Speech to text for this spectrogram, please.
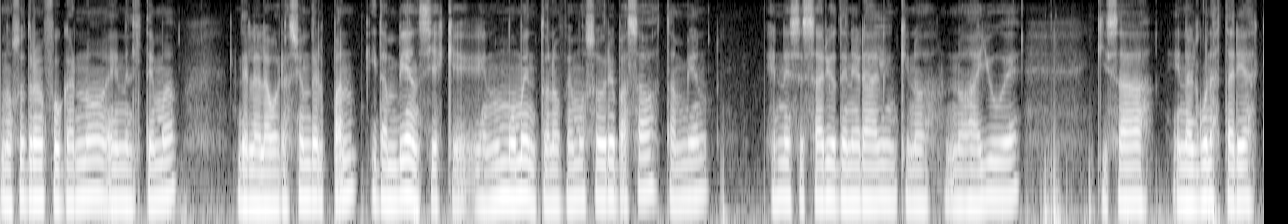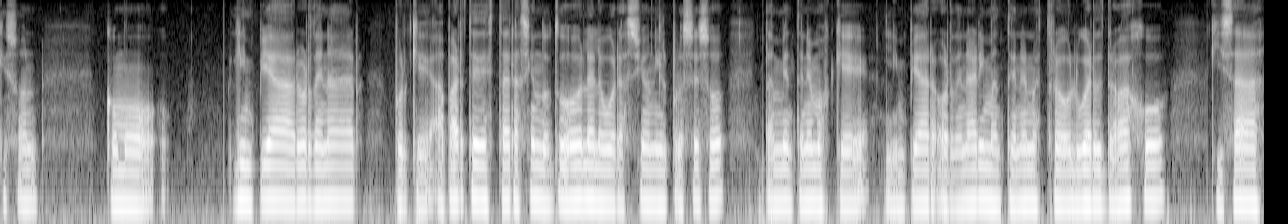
nosotros enfocarnos en el tema de la elaboración del pan y también si es que en un momento nos vemos sobrepasados, también es necesario tener a alguien que nos, nos ayude quizás en algunas tareas que son como limpiar, ordenar, porque aparte de estar haciendo toda la elaboración y el proceso, también tenemos que limpiar, ordenar y mantener nuestro lugar de trabajo, quizás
